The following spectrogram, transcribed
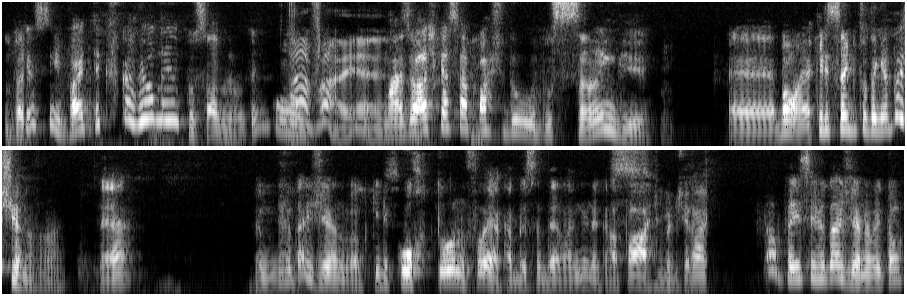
vai, assim, vai ter que ficar violento, sabe? Não tem como. Ah, vai, é. Mas eu acho que essa parte do, do sangue... É, bom, é aquele sangue que tu tem da China, né? É muito da Gênova, porque ele cortou, não foi, a cabeça dela ali naquela parte, para tirar. Talvez seja da Gênova. Então,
